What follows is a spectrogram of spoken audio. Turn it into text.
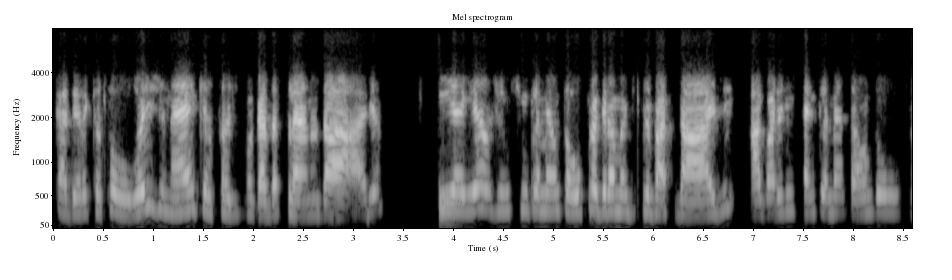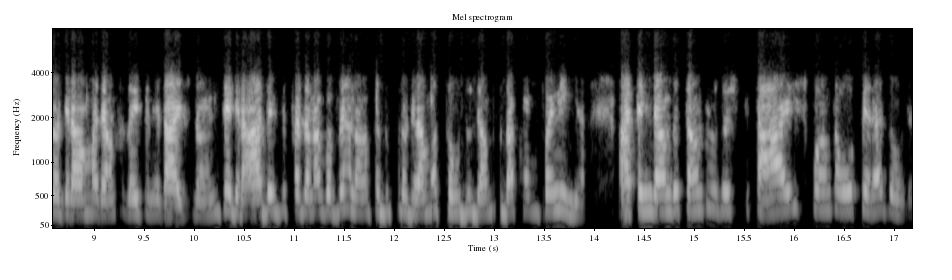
cadeira que eu estou hoje, né, que eu sou advogada plena da área, e aí a gente implementou o programa de privacidade. Agora a gente está implementando o programa dentro das unidades não integradas e fazendo a governança do programa todo dentro da companhia, atendendo tanto os hospitais quanto a operadora.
